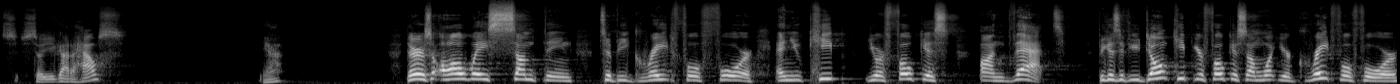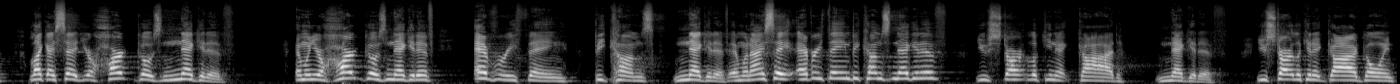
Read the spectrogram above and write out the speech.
So you got a house? Yeah. There's always something to be grateful for, and you keep your focus on that. Because if you don't keep your focus on what you're grateful for, like I said, your heart goes negative. And when your heart goes negative, everything becomes negative. And when I say everything becomes negative, you start looking at God negative. You start looking at God going,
